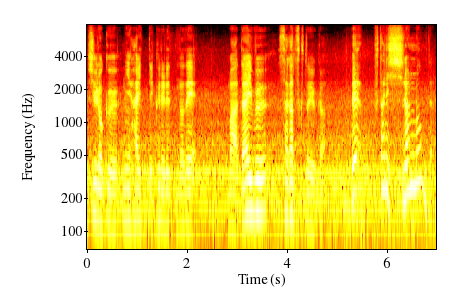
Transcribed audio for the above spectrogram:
ー、収録に入ってくれるので、まあ、だいぶ差がつくというか、え、二人知らんの？みたいな。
